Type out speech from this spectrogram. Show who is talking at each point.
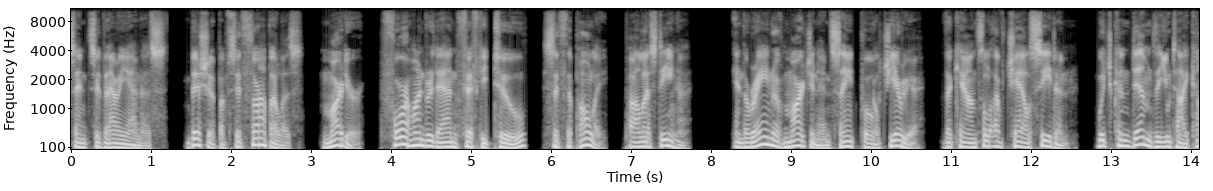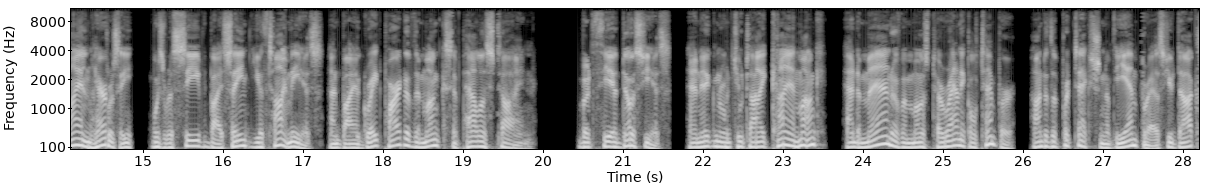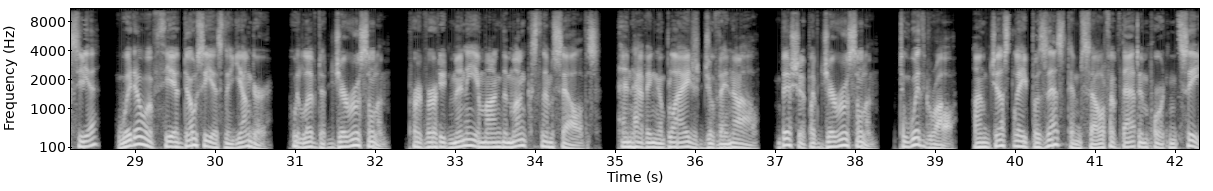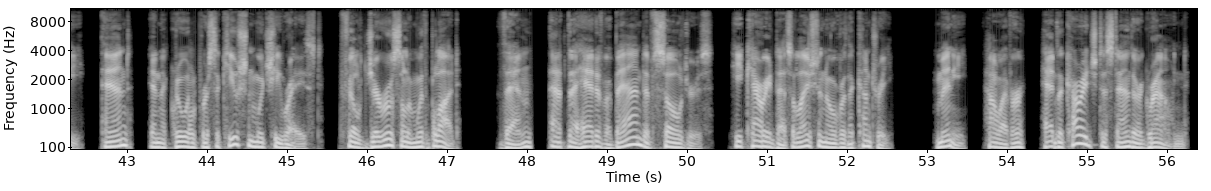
Speaker 1: Saint Severianus, Bishop of Scythopolis, martyr, 452, Scythopoli, Palestina. In the reign of Marcian and Saint Pulcheria, the Council of Chalcedon, which condemned the Eutychian heresy, was received by Saint Euthymius and by a great part of the monks of Palestine. But Theodosius, an ignorant Eutychian monk, and a man of a most tyrannical temper, under the protection of the Empress Eudoxia, widow of Theodosius the Younger, who lived at Jerusalem, perverted many among the monks themselves, and having obliged Juvenal, bishop of Jerusalem, to withdraw, unjustly possessed himself of that important see, and, in the cruel persecution which he raised, filled Jerusalem with blood. Then, at the head of a band of soldiers, he carried desolation over the country. Many, however, had the courage to stand their ground.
